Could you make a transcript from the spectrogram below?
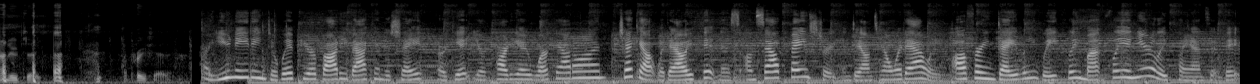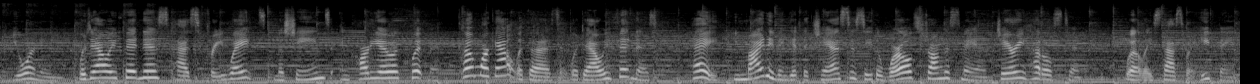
I do too. I appreciate it. Are you needing to whip your body back into shape or get your cardio workout on? Check out Wedowee Fitness on South Main Street in downtown Wedowee, offering daily, weekly, monthly, and yearly plans that fit your needs. Wedowee Fitness has free weights, machines, and cardio equipment. Come work out with us at Wedowee Fitness. Hey, you might even get the chance to see the world's strongest man, Jerry Huddleston. Well, at least that's what he thinks.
